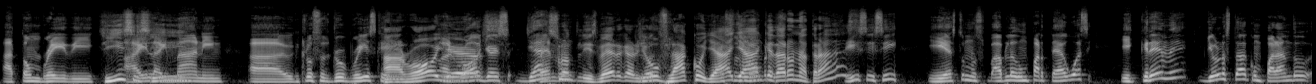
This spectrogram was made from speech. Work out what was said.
a Tom Brady, Sí, a Eli. Manning, a incluso Drew Brees, que- A Rogers, a Rodgers, ya Ben Roethlisberger, Joe Flaco, ya, ya nombres- quedaron atrás. Sí, sí, sí. Y esto nos habla de un parteaguas. Y créeme, yo lo estaba comparando,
